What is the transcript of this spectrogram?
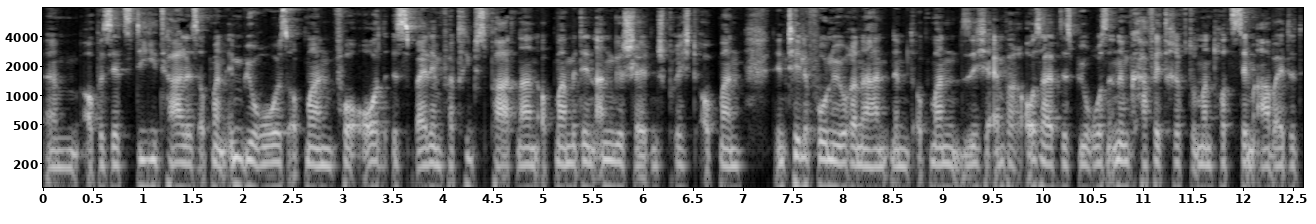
ähm, ob es jetzt digital ist, ob man im Büro ist, ob man vor Ort ist bei den Vertriebspartnern, ob man mit den Angestellten spricht, ob man den Telefonhörer in der Hand nimmt, ob man sich einfach außerhalb des Büros in einem Kaffee trifft und man trotzdem arbeitet.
